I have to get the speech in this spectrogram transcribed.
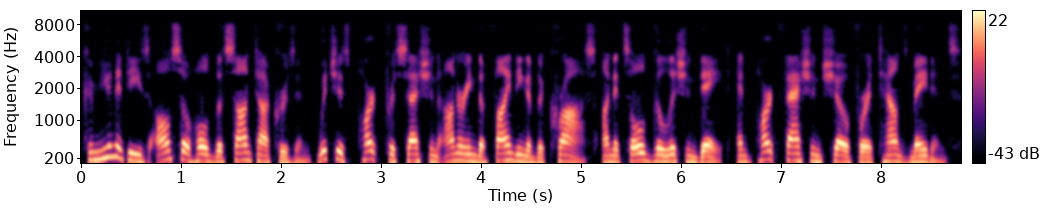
Communities also hold the Santa Cruzan, which is part procession honoring the finding of the cross on its Old Gallican date, and part fashion show for a town's maidens.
